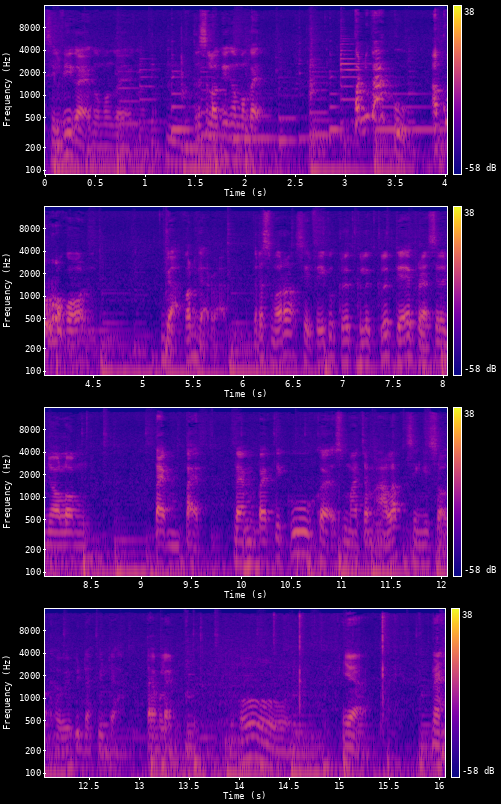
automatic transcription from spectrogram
Sylvie kayak ngomong kayak ngono Hmm. terus Loki ngomong kayak kan itu aku? Aku rokok enggak kon enggak aku. Terus moro Sylvie ku gelut gelut gelut dia berhasil nyolong tempet. Tempet itu kayak semacam alat sing iso gawe pindah-pindah timeline. Oh. Ya. Nah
